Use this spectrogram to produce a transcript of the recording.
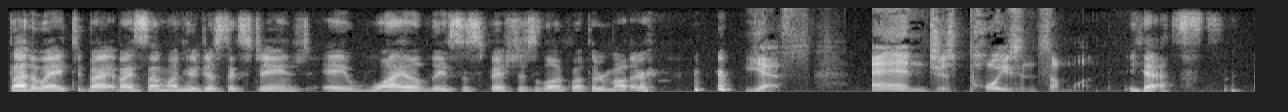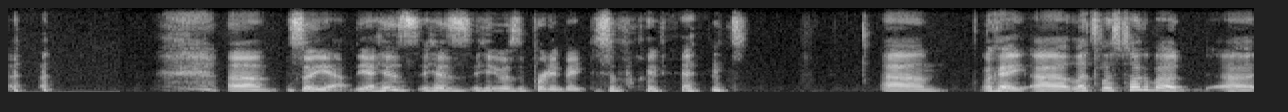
By the way, to, by by someone who just exchanged a wildly suspicious look with her mother. yes, and just poisoned someone. Yes. um, so yeah, yeah, his his he was a pretty big disappointment. um, okay, uh, let's let's talk about uh,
